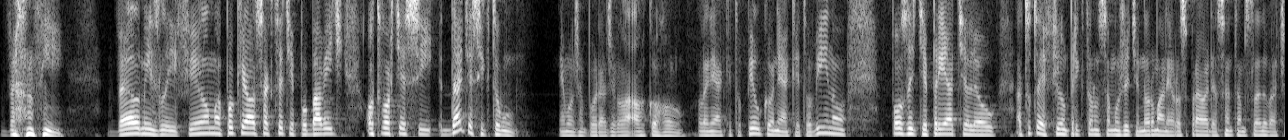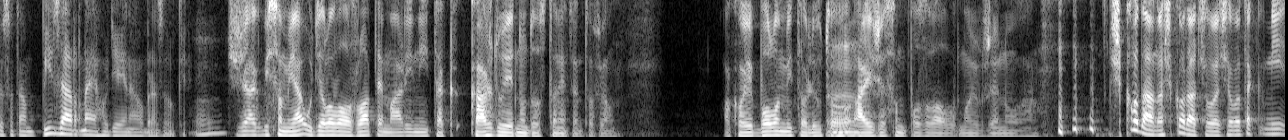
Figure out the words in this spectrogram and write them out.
veľmi, veľmi zlý film. A pokiaľ sa chcete pobaviť, otvorte si, dajte si k tomu nemôžem povedať, že veľa alkoholu, ale nejaké to pivko, nejaké to víno, pozrite priateľov a toto je film, pri ktorom sa môžete normálne rozprávať a sem tam sledovať, čo sa tam bizarného deje na obrazovke. Mm. Čiže ak by som ja udeloval zlaté maliny, tak každú jednu dostane tento film. Ako je, bolo mi to ľúto, mm. aj že som pozval moju ženu. A... Škoda, no škoda človeče, lebo tak my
